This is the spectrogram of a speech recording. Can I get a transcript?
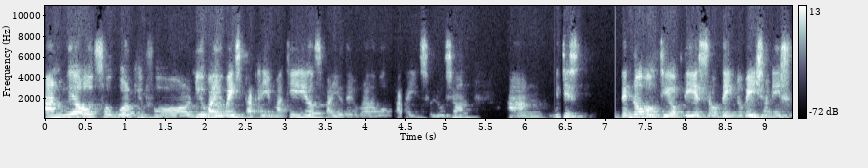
And we are also working for new bio-based packaging materials, biodegradable packaging solution, um, which is the novelty of this, of the innovation is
